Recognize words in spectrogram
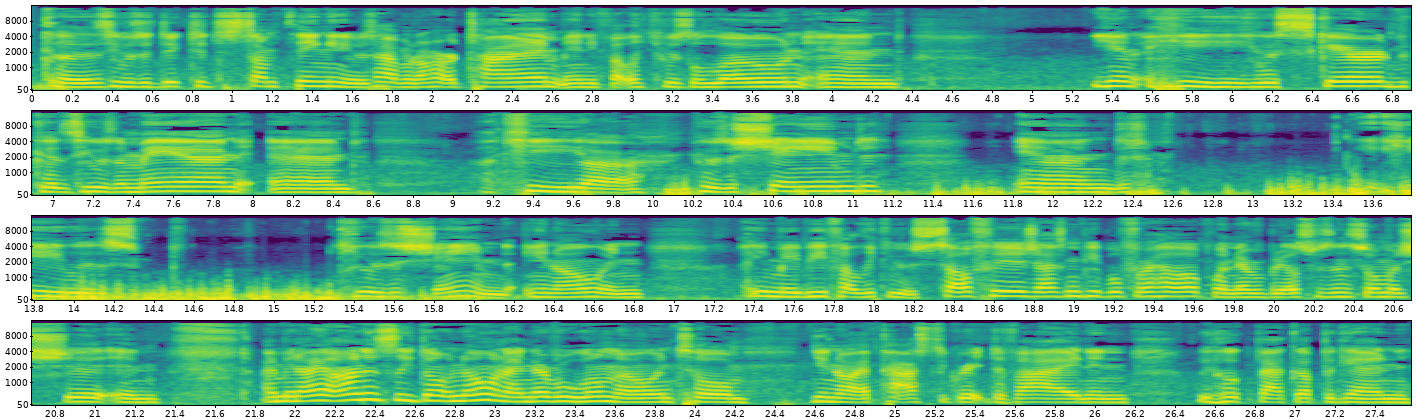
Because he was addicted to something and he was having a hard time and he felt like he was alone and you know, he, was scared because he was a man and he uh, he was ashamed and he was he was ashamed, you know, and he maybe he felt like he was selfish, asking people for help when everybody else was in so much shit. And I mean, I honestly don't know, and I never will know until you know I pass the great divide and we hook back up again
